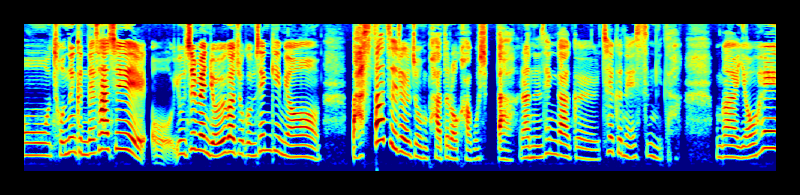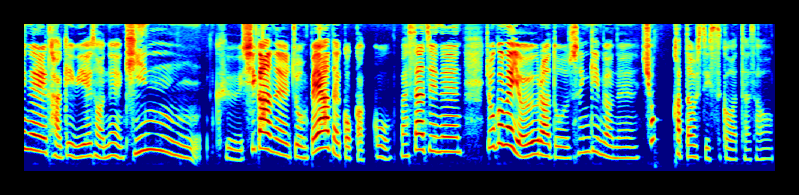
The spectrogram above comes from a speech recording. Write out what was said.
어, 저는 근데 사실, 어, 요즘엔 여유가 조금 생기면 마사지를 좀 받으러 가고 싶다라는 생각을 최근에 했습니다. 뭔가 여행을 가기 위해서는 긴 그 시간을 좀 빼야 될 것 같고, 마사지는 조금의 여유라도 생기면은 쇽 갔다 올 수 있을 것 같아서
